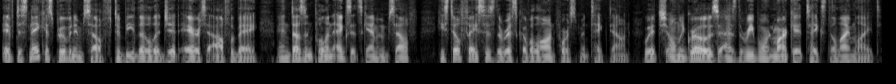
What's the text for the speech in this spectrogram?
If DeSnake has proven himself to be the legit heir to Alphabay and doesn't pull an exit scam himself, he still faces the risk of a law enforcement takedown, which only grows as the reborn market takes the limelight.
